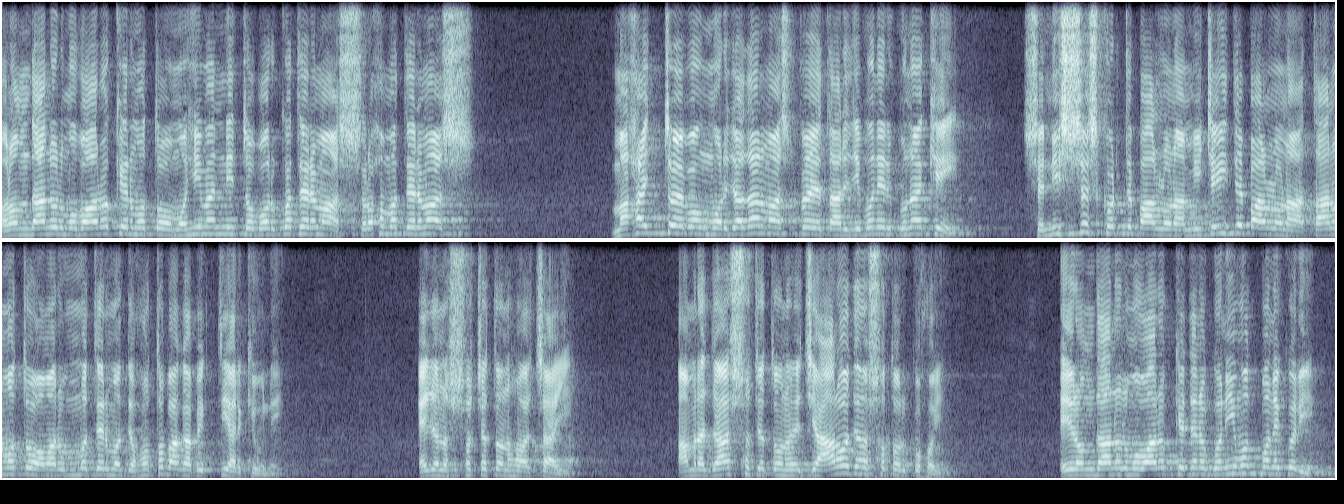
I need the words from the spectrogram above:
রমদানুল মুবারকের মতো মহিমান্বিত বরকতের মাস, রহমতের মাস মাহাত্য এবং মর্যাদার মাস পেয়ে তার জীবনের গুণাকে সে নিঃশেষ করতে পারল না, মিটাইতে পারল না, তার মতো আমার উন্মতের মধ্যে হতবাগা ব্যক্তি আর কেউ নেই। এই জন্য সচেতন হওয়া চাই। আমরা যা সচেতন হয়েছি, আরও যেন সতর্ক হই। এই রমদানুল মুবারককে যেন গণিমত মনে করি,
